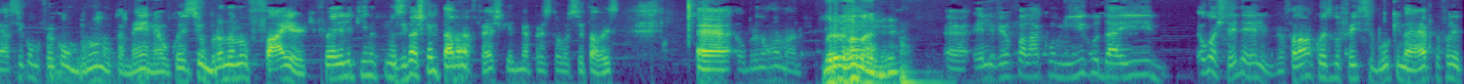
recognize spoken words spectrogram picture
assim como foi com o Bruno também, né? Eu conheci o Bruno no Fire, que foi ele que, inclusive, acho que ele estava na festa, que ele me apresentou você, talvez. É, o Bruno Romano. Bruno Romano, né? É, ele veio falar comigo, daí eu gostei dele. Veio falar uma coisa do Facebook na época, eu falei,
